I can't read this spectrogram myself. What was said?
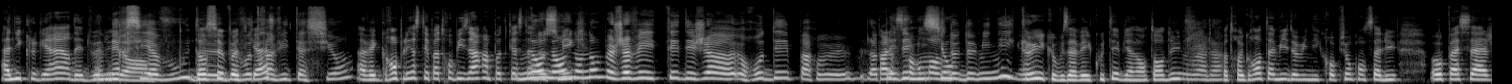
Annick Le Guerrer, d'être venue Merci dans- à vous dans de, ce de votre podcast. invitation. Avec grand plaisir. C'était pas trop bizarre, un podcast Non, non, anosmique non, non, ben, j'avais été déjà rodée par la Par les performance émissions. de Dominique. Oui, que vous avez écouté, bien entendu. Voilà. Votre grand ami Dominique Ropion, qu'on salue au passage.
